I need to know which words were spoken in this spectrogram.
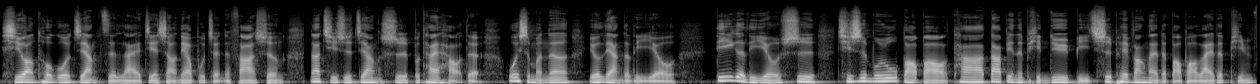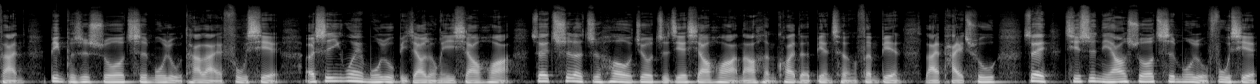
希望透过这样子来减少尿布疹的发生。那其实这样是不太好的。为什么呢？有两个理由。第一个理由是，其实母乳宝宝他大便的频率比吃配方奶的宝宝来的频繁，并不是说吃母乳它来腹泻，而是因为母乳比较容易消化，所以吃了之后就直接消化，然后很快的变成粪便来排出。所以其实你要说吃母乳腹泻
